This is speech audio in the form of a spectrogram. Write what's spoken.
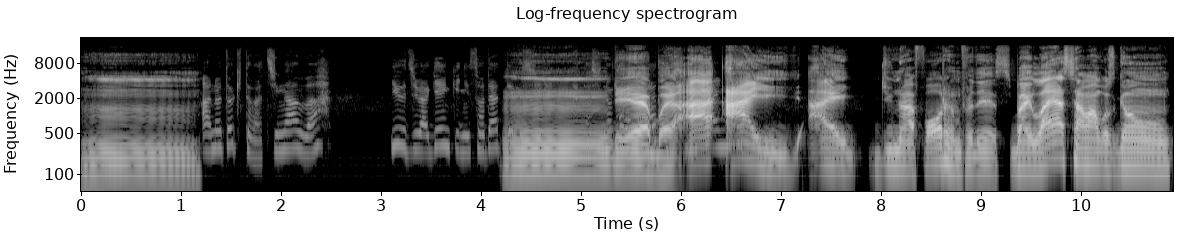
うん。あの時とは違うわ。Mm, yeah, but I I I do not fault him for this. Like last time I was gone,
